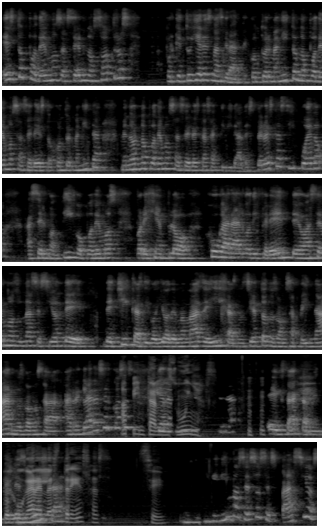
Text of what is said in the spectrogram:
esto podemos hacer nosotros porque tú ya eres más grande. Con tu hermanito no podemos hacer esto, con tu hermanita menor no podemos hacer estas actividades, pero esta sí puedo hacer contigo. Podemos, por ejemplo, jugar algo diferente o hacemos una sesión de, chicas, digo yo, de mamás, de hijas, ¿no es cierto? Nos vamos a peinar, nos vamos a arreglar, a hacer cosas. A pintar las uñas. Exactamente. a jugar a las trenzas. Sí. Dividimos esos espacios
